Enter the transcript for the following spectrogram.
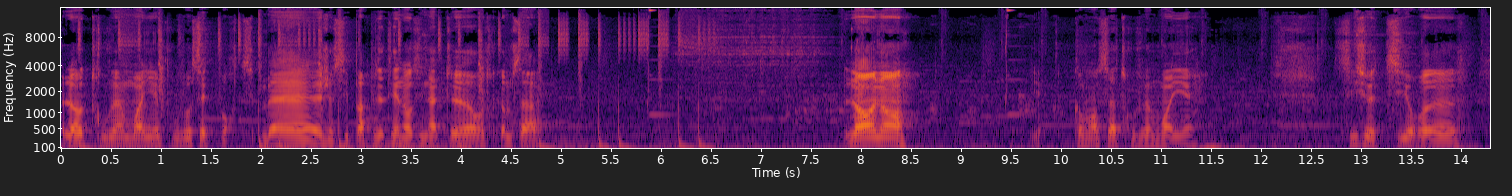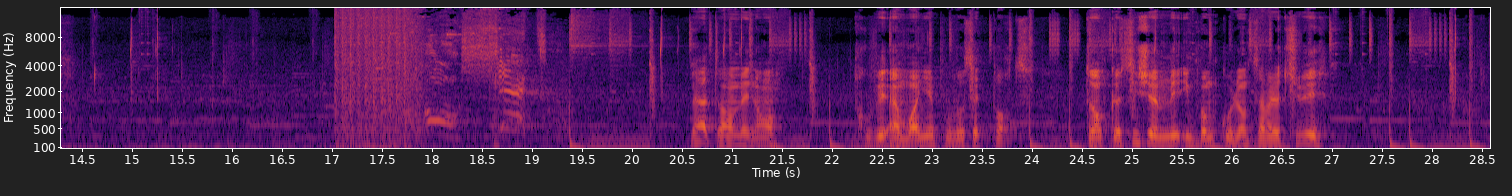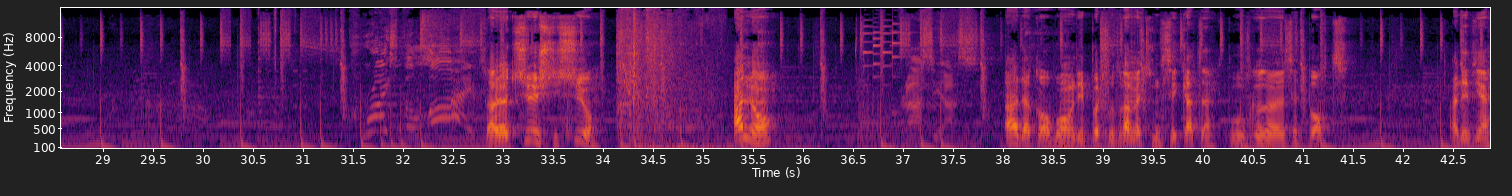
Alors, trouver un moyen pour ouvrir cette porte. Ben, je sais pas, peut-être un ordinateur, un truc comme ça. Non, non. Comment ça trouver un moyen? Si je tire... Euh... Mais attends, mais non. Trouver un moyen pour ouvrir cette porte. Donc, euh, si je mets une bombe coulante, ça va le tuer. Ça va le tuer, je suis sûr. Ah non ah d'accord, bon les potes, faudra mettre une C4 hein, pour ouvrir euh, cette porte. Allez, viens.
